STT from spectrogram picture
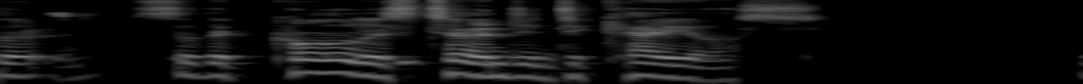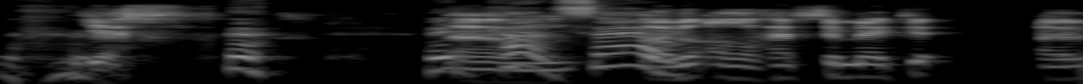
So, so the call has turned into chaos. yes. it Um, cuts out. I'll, I'll have to make it. I'll,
